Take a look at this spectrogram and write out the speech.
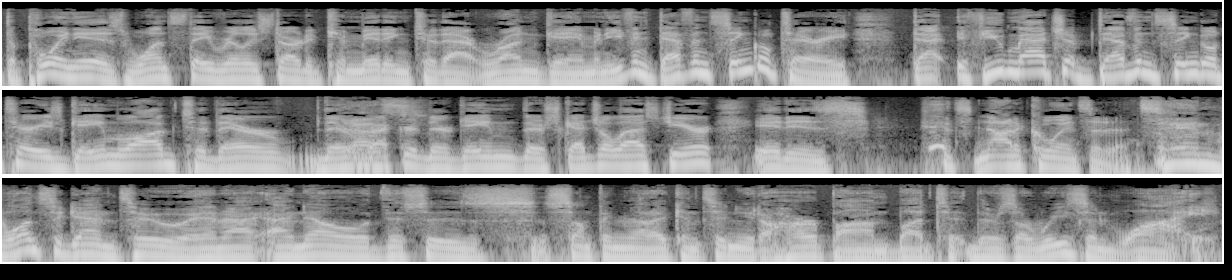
the point is, once they really started committing to that run game, and even Devin Singletary, that if you match up Devin Singletary's game log to their their Yes. record, their game, their schedule last year, it is it's not a coincidence. And once again, too, and I, I know this is something that I continue to harp on, but there's a reason why.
